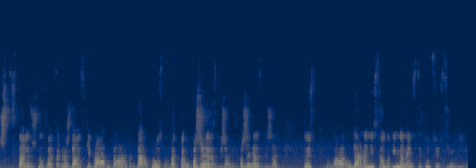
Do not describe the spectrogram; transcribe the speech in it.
стали, что называется, гражданский брак, да, когда просто так пожили, разбежались, пожили, разбежались. То есть а, удар нанесен вот именно на институцию семьи.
